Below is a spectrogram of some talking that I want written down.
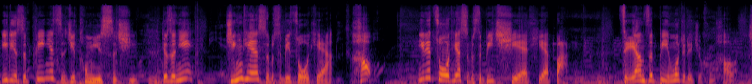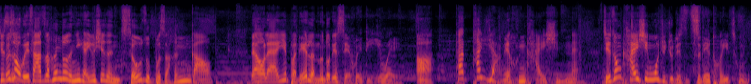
一定是比你自己同一时期，就是你今天是不是比昨天好，你的昨天是不是比前天棒？这样子比，我觉得就很好了。其实所以说，为啥子很多人你看有些人收入不是很高，然后呢也不得那么多的社会地位啊，他他一样的很开心呢。这种开心我就觉得是值得推崇的。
